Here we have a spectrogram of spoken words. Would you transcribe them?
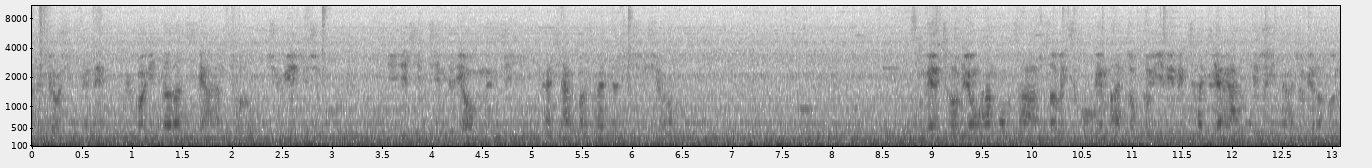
차를 여실 때는 물건이 떨어지지 않도록 주의해 주시고 이제 시침들이 없는지 다시 한번 살펴주십시오. 국내 저비용 항공사 서비스 고객 만족도 1위를 차지한 해주인 가족 여러분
